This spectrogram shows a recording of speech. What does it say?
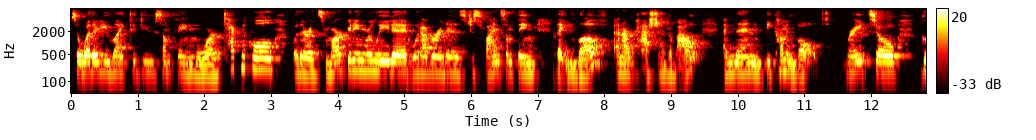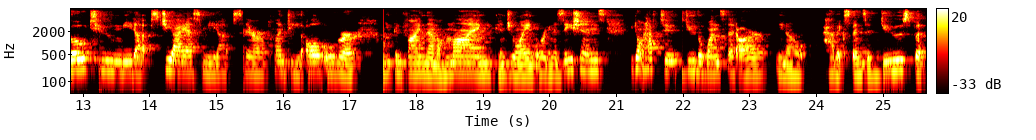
So, whether you like to do something more technical, whether it's marketing related, whatever it is, just find something that you love and are passionate about, and then become involved right? So go to meetups, GIS meetups. There are plenty all over. You can find them online. You can join organizations. You don't have to do the ones that are, you know, have expensive dues, but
